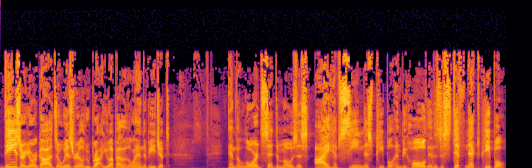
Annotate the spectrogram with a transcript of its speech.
these are your gods, O Israel, who brought you up out of the land of Egypt. And the Lord said to Moses, I have seen this people, and behold, it is a stiff necked people.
